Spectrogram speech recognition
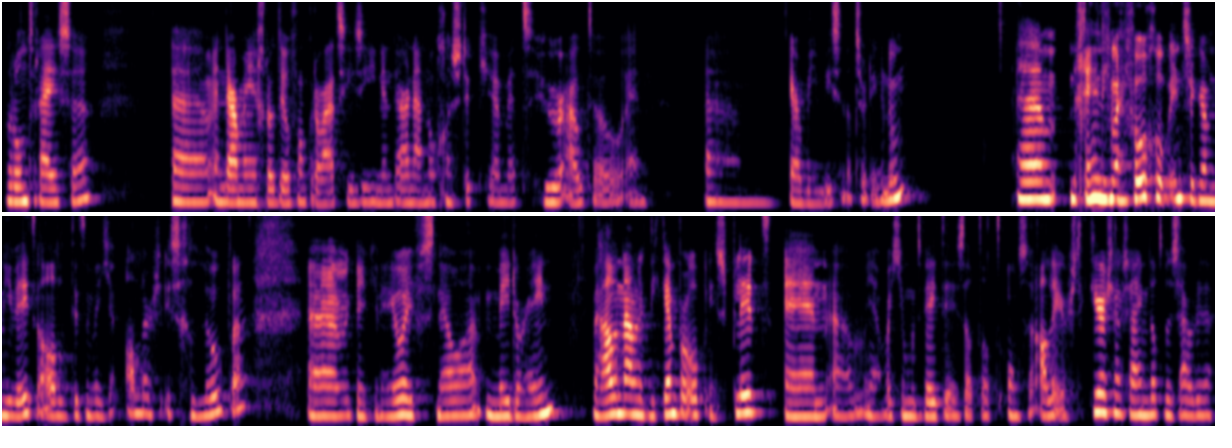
rondreizen. Um, en daarmee een groot deel van Kroatië zien. En daarna nog een stukje met huurauto en um, Airbnb's en dat soort dingen doen. Um, degenen die mij volgen op Instagram, die weten al dat dit een beetje anders is gelopen. Um, ik denk je er heel even snel uh, mee doorheen. We haalden namelijk die camper op in Split. En um, ja, wat je moet weten is dat dat onze allereerste keer zou zijn dat we, zouden,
